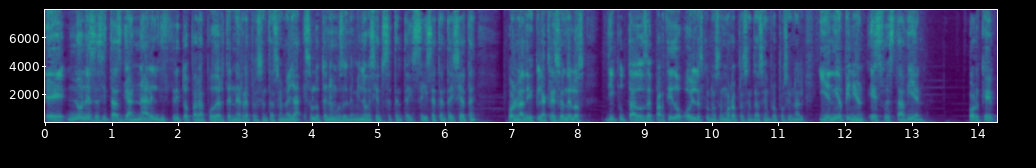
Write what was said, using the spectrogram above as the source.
eh, no necesitas ganar el distrito para poder tener representación allá. Eso lo tenemos desde 1976-77 con la, creación de los diputados de partido. Hoy les conocemos representación proporcional. Y en mi opinión, eso está bien porque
